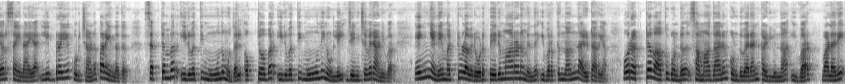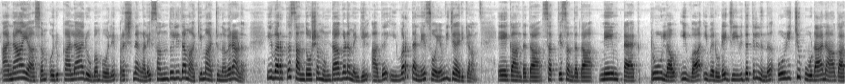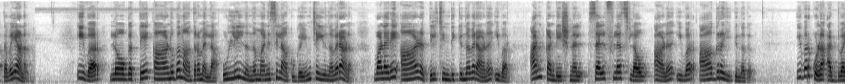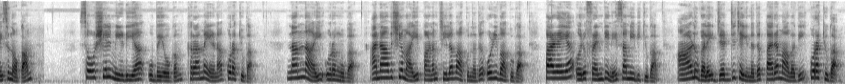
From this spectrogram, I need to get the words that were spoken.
Air ലിബ്രയെ കുറിച്ചാണ് പറയുന്നത്. September ഇരുപത്തി മൂന്ന് മുതൽ ഒക്ടോബർ ഇരുപത്തി മൂന്നിനുള്ളിൽ ജനിച്ചവരാണിവർ. എങ്ങനെ മറ്റുള്ളവരോട് പെരുമാറണമെന്ന് ഇവർക്ക് നന്നായിട്ട് അറിയാം. ഒരൊറ്റ വാക്കുകൊണ്ട് സമാധാനം കൊണ്ടുവരാൻ കഴിയുന്ന ഇവർ വളരെ അനായാസം ഒരു കലാരൂപം പോലെ പ്രശ്നങ്ങളെ സന്തുലിതമാക്കി മാറ്റുന്നവരാണ്. ഇവർക്ക് സന്തോഷം ഉണ്ടാകണമെങ്കിൽ അത് ഇവർ തന്നെ സ്വയം വിചാരിക്കണം. ഏകാന്തത സത്യസന്ധത നെയിം ടാഗ് ട്രൂ ലവ് ഇവ ഇവരുടെ ജീവിതത്തിൽ നിന്ന് ഒഴിച്ചുകൂടാനാകാത്തവയാണ്. ഇവർ ലോകത്തെ കാണുക മാത്രമല്ല ഉള്ളിൽ നിന്ന് മനസ്സിലാക്കുകയും ചെയ്യുന്നവരാണ്. വളരെ ആഴത്തിൽ ചിന്തിക്കുന്നവരാണ് ഇവർ. അൺകണ്ടീഷണൽ സെൽഫ്ലെസ് ലവ് ആണ് ഇവർ ആഗ്രഹിക്കുന്നത്. ഇവർക്കുള്ള അഡ്വൈസ് നോക്കാം. സോഷ്യൽ മീഡിയ ഉപയോഗം ക്രമേണ കുറയ്ക്കുക. നന്നായി ഉറങ്ങുക. അനാവശ്യമായി പണം ചിലവാക്കുന്നത് ഒഴിവാക്കുക. പഴയ ഒരു ഫ്രണ്ടിനെ സമീപിക്കുക. ആളുകളെ ജഡ്ജ് ചെയ്യുന്നത് പരമാവധി കുറയ്ക്കുക.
